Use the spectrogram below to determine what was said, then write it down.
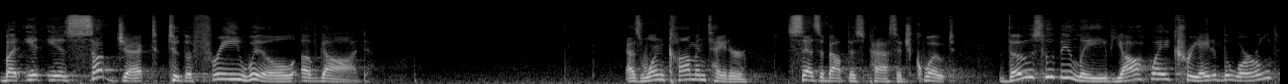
but it is subject to the free will of God. As one commentator says about this passage, quote, those who believe Yahweh created the world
